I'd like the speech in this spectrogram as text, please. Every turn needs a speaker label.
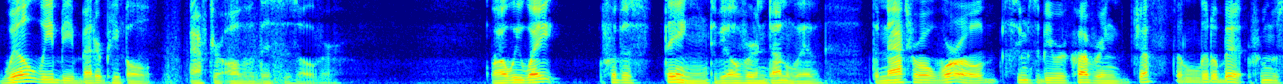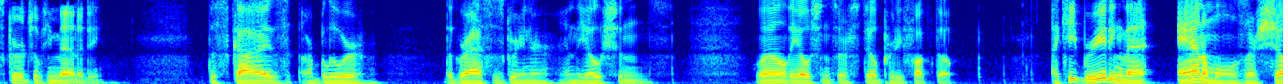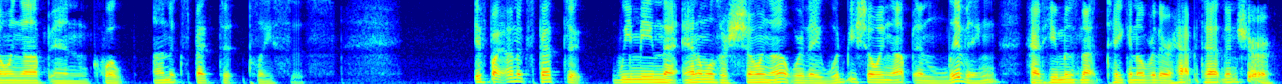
Speaker 1: Will we be better people after all of this is over? While we wait for this thing to be over and done with, the natural world seems to be recovering just a little bit from the scourge of humanity. The skies are bluer, the grass is greener, and the oceans, well, the oceans are still pretty fucked up. I keep reading that animals are showing up in, quote, unexpected places. If by unexpected we mean that animals are showing up where they would be showing up and living had humans not taken over their habitat, then sure.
